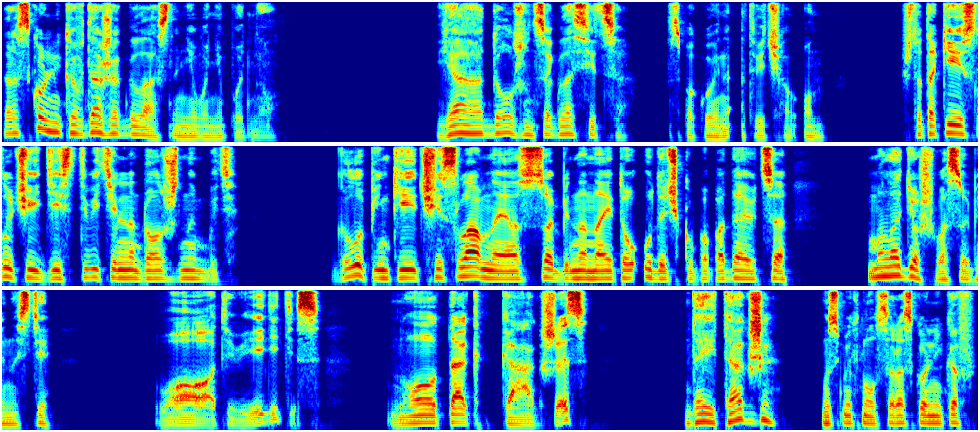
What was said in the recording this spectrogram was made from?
Раскольников даже глаз на него не поднял. «Я должен согласиться», — спокойно отвечал он, «что такие случаи действительно должны быть. Глупенькие и тщеславные особенно на эту удочку попадаются. молодежь в особенности. «Вот, видите-с. Ну так как же-с?» «Да и так же», — усмехнулся Раскольников.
